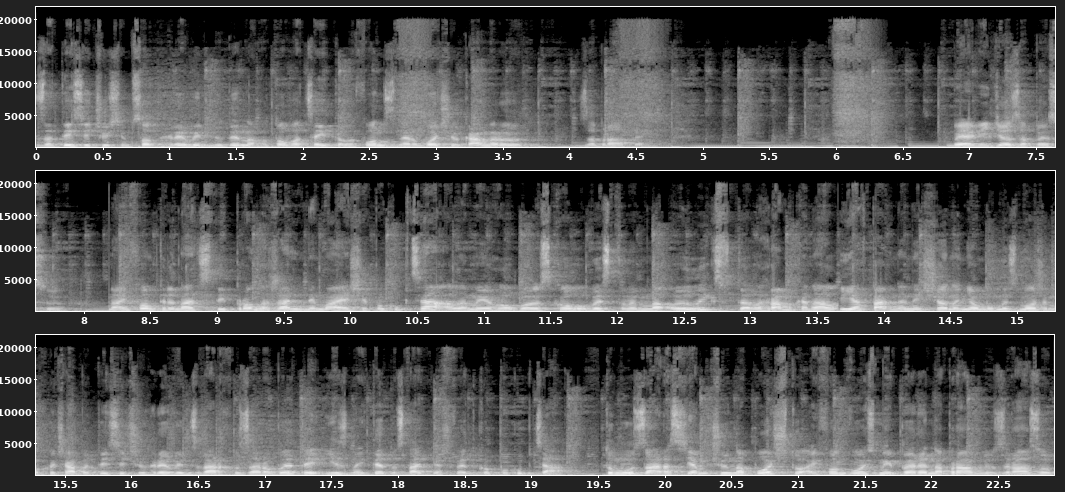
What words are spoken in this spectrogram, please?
за 1700 гривень. Людина готова цей телефон з неробочою камерою забрати. Бо я відео записую. На iPhone 13 Pro, на жаль, немає ще покупця, але ми його обов'язково виставимо на OLX в телеграм-канал. І я впевнений, що на ньому ми зможемо хоча б тисячу гривень зверху заробити і знайти достатньо швидко покупця. Тому зараз я мчу на почту, iPhone 8 перенаправлю зразу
